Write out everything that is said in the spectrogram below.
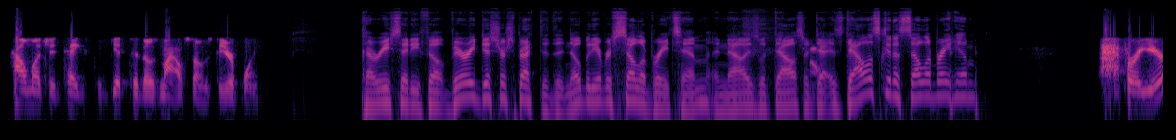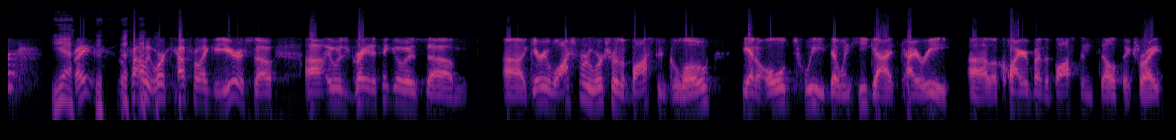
how much it takes to get to those milestones. To your point. Kyrie said he felt very disrespected that nobody ever celebrates him, and now he's with Dallas. Or da- is Dallas going to celebrate him for a year? Yeah, right. It probably worked out for like a year or so. Uh, it was great. I think it was um, uh, Gary Washburn, who works for the Boston Globe. He had an old tweet that when he got Kyrie uh, acquired by the Boston Celtics, right?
